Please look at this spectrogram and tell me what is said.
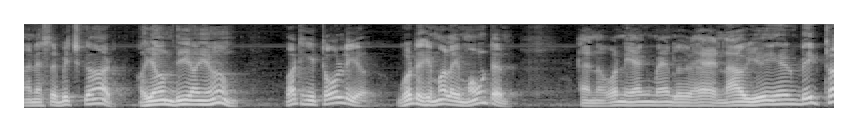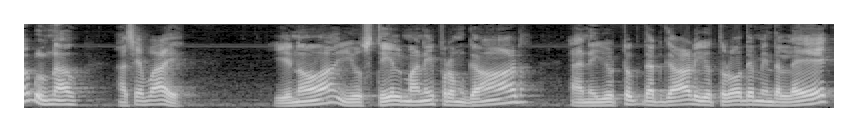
And I said, which God? I am the I am. What he told you? Go to Himalaya mountain. And one young man hey, now you're in big trouble now. I said, why? You know, you steal money from God and you took that God, you throw them in the lake,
